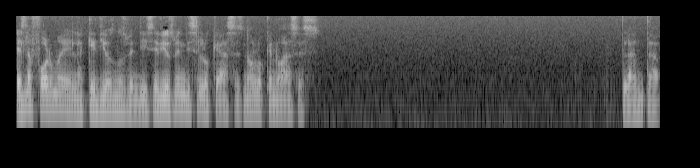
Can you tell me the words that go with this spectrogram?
Es la forma en la que Dios nos bendice. Dios bendice lo que haces, no lo que no haces. planta,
